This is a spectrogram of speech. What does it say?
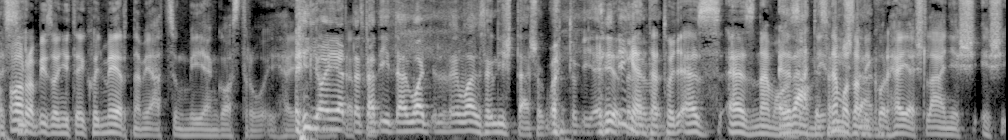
az, arra bizonyíték, hogy miért nem játszunk mi ilyen gasztrói helyeken. Ja, érted, tehát, hogy- itt vagy, valószínűleg listások vagytok ilyen igen, értelemben. tehát hogy ez, ez nem Ez az, ami, rátesz a nem az, amikor helyes lány és, és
